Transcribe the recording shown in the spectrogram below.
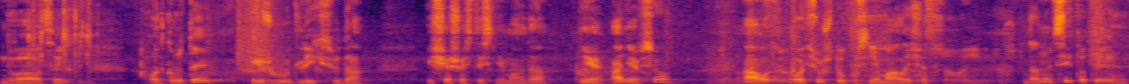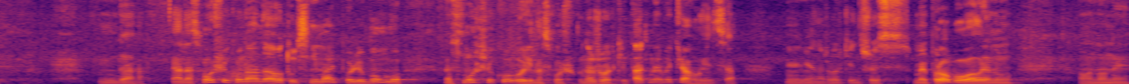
Два оцих открутив і жгут ліг сюди. І ще щось ти знімав, так? Да? Ні, а ні, все. А, о, оцю штуку знімали ще. Да, ну ці то ти. Да. А на смурфіку треба отут знімати по-любому, бо на смурфіку, ой, на смурфіку, на жорки так не витягується. Ні, ні, на жорки щось ми пробували, ну воно не.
